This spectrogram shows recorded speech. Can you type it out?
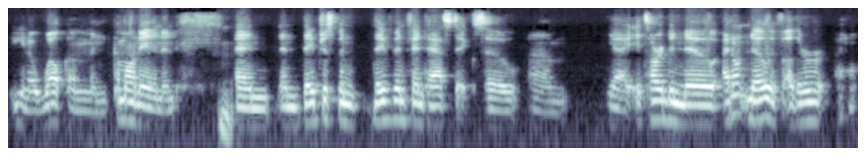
you know, welcome and come on in and, mm-hmm. and, and they've just been, they've been fantastic. So, um, yeah, it's hard to know. I don't know if other I don't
